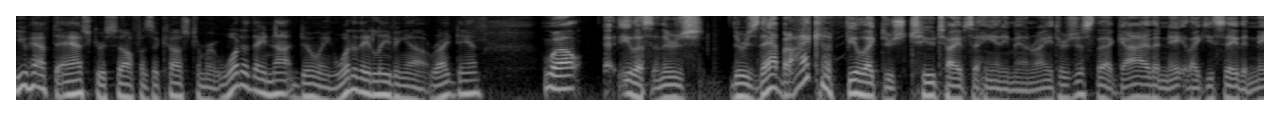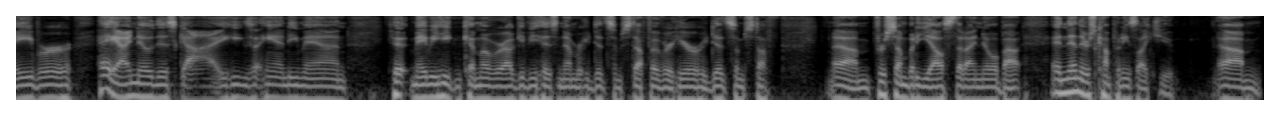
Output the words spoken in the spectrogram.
you have to ask yourself as a customer, what are they not doing? What are they leaving out? Right, Dan? Well, uh, listen, there's there's that, but I kind of feel like there's two types of handyman, right? There's just that guy, the na- like you say, the neighbor. Hey, I know this guy. He's a handyman. Maybe he can come over. I'll give you his number. He did some stuff over here. He did some stuff um, for somebody else that I know about. And then there's companies like you. Um,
